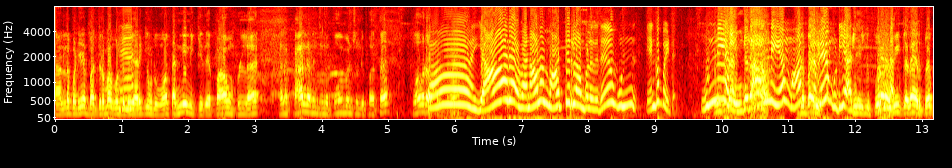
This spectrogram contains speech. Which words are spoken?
நல்லபடியா பத்திரமா கொண்டு போய் இறக்கி விடுவோம். தண்ணி நிக்குது. பாவம் புள்ள. அதுல கால் நனைஞ்சுன்னு போவேன்னு சொல்லி பார்த்தா ஓவரா யார வேணாலும் மாத்திரலாம் பொழுது உன் எங்க போயிட்ட? உன்னைய உன்னைய. மாத்தவே முடியாது. இன்னைக்கு பூரா வீட்டுல தான் இருப்பேன்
